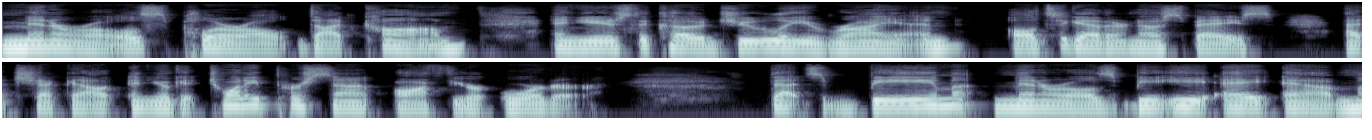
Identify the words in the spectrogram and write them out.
minerals, plural, dot com and use the code Julie Ryan, altogether, no space at checkout and you'll get 20% off your order. That's Beam Minerals, B-E-A-M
